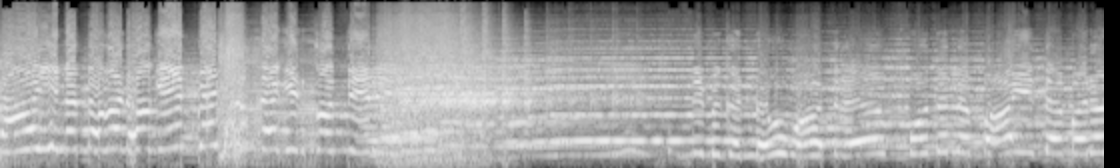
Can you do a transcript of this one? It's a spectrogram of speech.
ನಾಯಿನ ತಗೊಂಡು ಹೋಗಿ ಬೆಡ್ರೂಮ್ನಾಗ ಇಟ್ಕೋತೀರಿ ನಿಮಗ ನೋವಾದ್ರೆ ಮೊದಲ ಬಾಯಿಂದ ಬರೋ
